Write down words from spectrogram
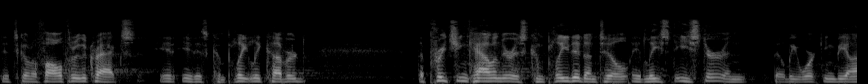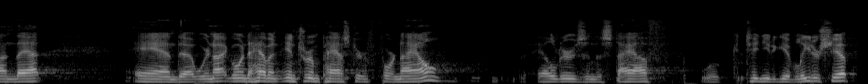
it's going to fall through the cracks. It, it is completely covered. The preaching calendar is completed until at least Easter and they'll be working beyond that. And uh, we're not going to have an interim pastor for now The elders and the staff will continue to give leadership.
